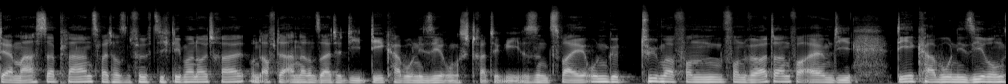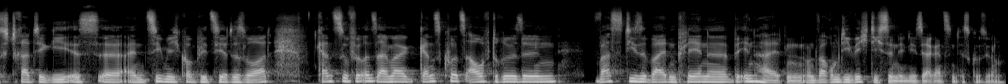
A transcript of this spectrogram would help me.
der Masterplan 2050 klimaneutral und auf der anderen Seite die Dekarbonisierungsstrategie. Das sind zwei Ungetümer von, von Wörtern, vor allem die Dekarbonisierungsstrategie ist äh, ein ziemlich kompliziertes Wort. Kannst du für uns einmal ganz kurz aufdröseln, was diese beiden Pläne beinhalten und warum die wichtig sind in dieser ganzen Diskussion?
